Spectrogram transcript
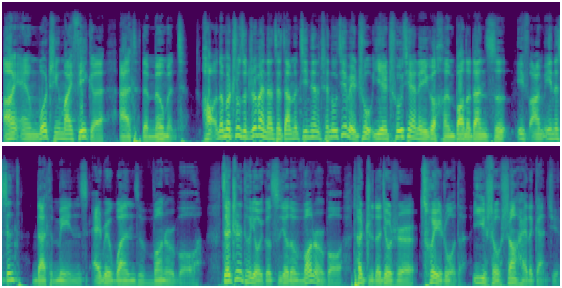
I am watching my figure at the moment。好，那么除此之外呢，在咱们今天的晨读结尾处也出现了一个很棒的单词，If I'm innocent, that means everyone's vulnerable。在这头有一个词叫做 vulnerable，它指的就是脆弱的、易受伤害的感觉。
